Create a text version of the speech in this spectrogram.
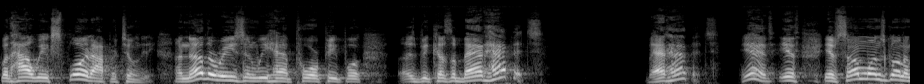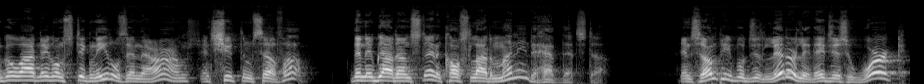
with how we exploit opportunity. Another reason we have poor people is because of bad habits. Bad habits. Yeah, if, if, if someone's going to go out and they're going to stick needles in their arms and shoot themselves up, then they've got to understand it costs a lot of money to have that stuff. And some people just literally, they just work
